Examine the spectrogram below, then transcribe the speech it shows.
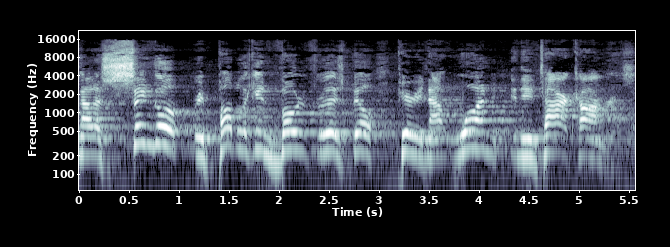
Not a single Republican voted for this bill, period. Not one in the entire Congress.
